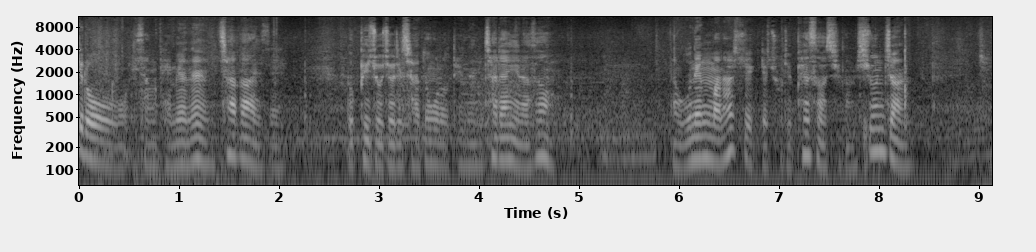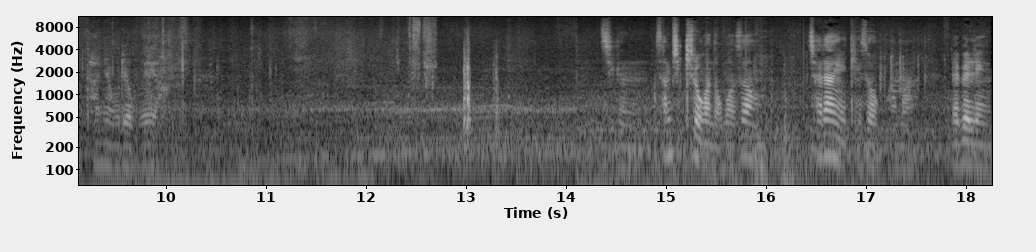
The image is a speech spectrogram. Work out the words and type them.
30km 이상 되면은 차가 이제 높이 조절이 자동으로 되는 차량이라서 일단 운행만 할 수 있게 조립해서 지금 시운전 좀 다녀오려고 해요. 지금 30km가 넘어서 차량이 계속 아마 레벨링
